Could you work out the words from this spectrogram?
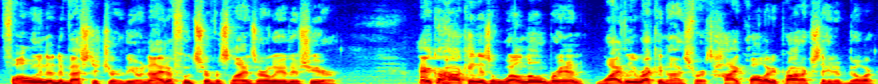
following the divestiture of the Oneida food service lines earlier this year. Anchor Hocking is a well known brand, widely recognized for its high quality products, stated Biller.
